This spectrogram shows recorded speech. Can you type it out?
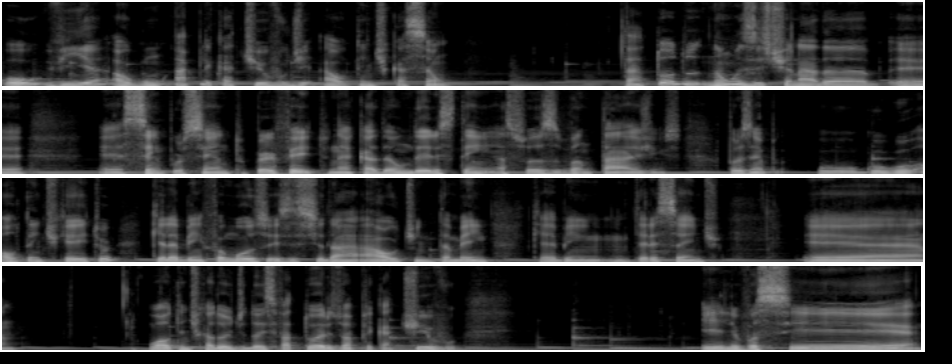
ou via algum aplicativo de autenticação. Tá? Todo, não existe nada é, é 100% perfeito. Né? Cada um deles tem as suas vantagens. Por exemplo, o Google Authenticator, que ele é bem famoso, existe da Autin também, que é bem interessante. É... O autenticador de dois fatores, o aplicativo, ele você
